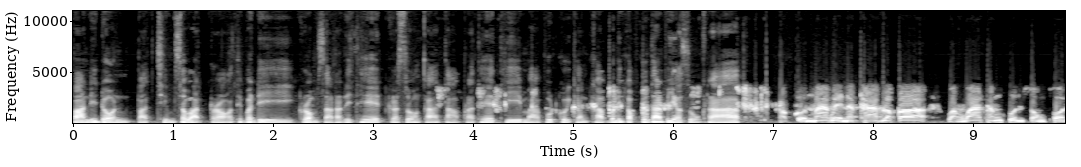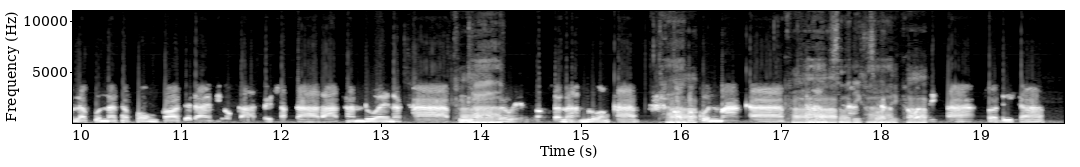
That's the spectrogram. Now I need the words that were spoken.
ปานิดล ปัดชิมสวัสดิ์รองอธิบดี กรมสารนิเทศ กระทรวงการต่างประเทศที่มาพูดคุยกันครับ วันนี้ขอบคุณท่านเป็นอย่างสูงครับ ขอบคุณมากเลยนะครับ แล้วก็หวังว่าทั้งคุณทรงพลและคุณนัทพงศ์ก็จะได้มีโอกาสไปสักการะท่านด้วยนะครับที่ครับบริเวณท้องสนามหลวงครับครัขอบบพระคุณมากครับครับครับ สวัสดีครับ สวัสดีคสรัวับสดีครับสวัสดีครับ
